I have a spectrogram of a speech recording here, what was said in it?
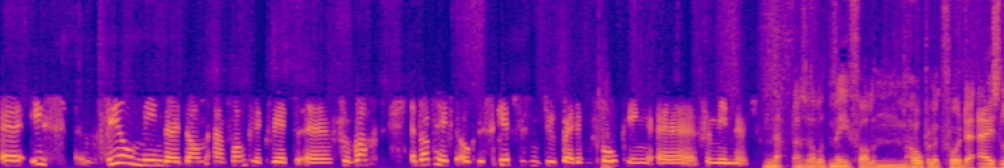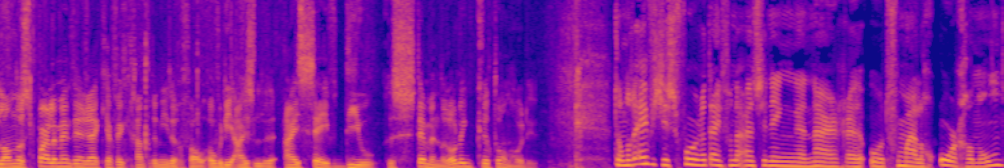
Uh, is veel minder dan aanvankelijk werd uh, verwacht. En dat heeft ook de sceptisch natuurlijk bij de bevolking verminderd. Nou, dan zal het meevallen. Hopelijk voor de IJslanders. Parlement in Reykjavik gaat er in ieder geval over die iSafe-deal stemmen. Rolling Creton hoort u. Dan nog eventjes voor het eind van de uitzending naar uh, het voormalig Organon.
